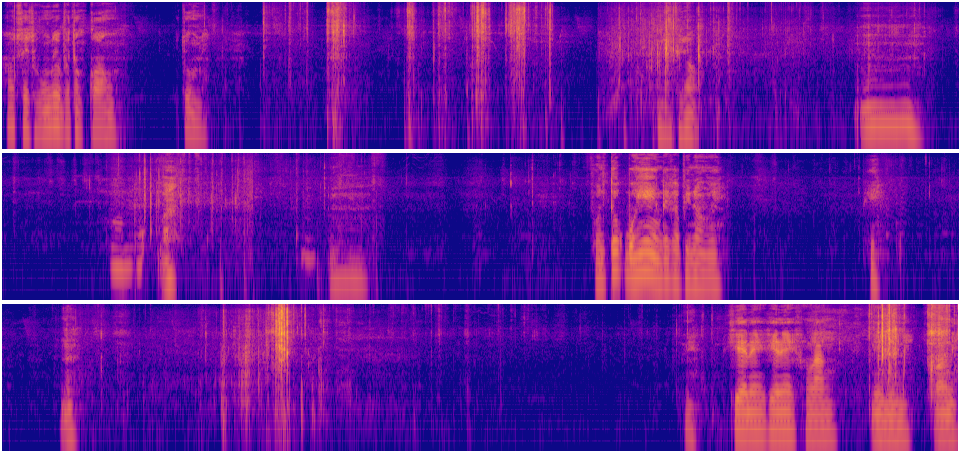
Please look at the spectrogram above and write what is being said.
เอาใส่ถุงด้วยไม่ต้องกอง จุ่มนี่นี่พี่น้องอืมหอมเด้อมาอืมฝนตกบ่แห้งเลยครับพี่น้องเลยพี่นั่นนี่ เคลียร์นี่เคลียร์นี่ข้างล่างนี่นี่นี่วางนี่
